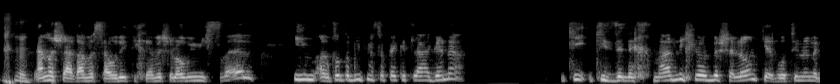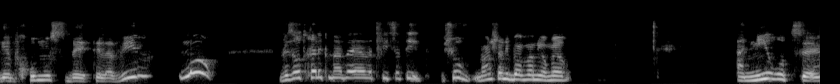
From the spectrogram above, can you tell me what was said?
למה שערב הסעודית תחיה בשלום עם ישראל אם ארצות הברית מספקת לה הגנה? כי, כי זה נחמד לחיות בשלום כי רוצים לנגב חומוס בתל אביב? לא. וזאת חלק מהבעיה התפיסתית. שוב, מה שאני בא ואני אומר, אני רוצה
